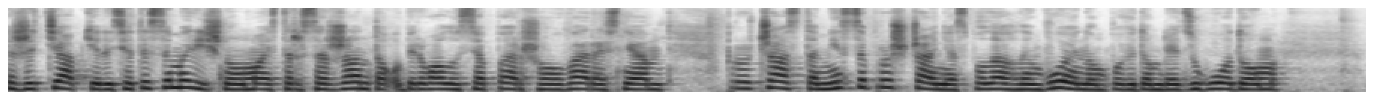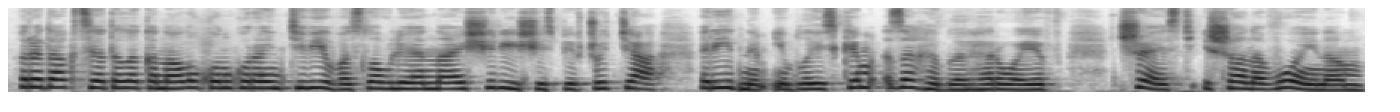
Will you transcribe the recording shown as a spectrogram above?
Життя 57-річного майстер-сержанта обірвалося 1 вересня. Про час та місце прощання з полеглим воїном повідомлять згодом. Редакція телеканалу Конкурент ТІВІ висловлює найщиріші співчуття рідним і близьким загиблих героїв. Честь і шана воїнам.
